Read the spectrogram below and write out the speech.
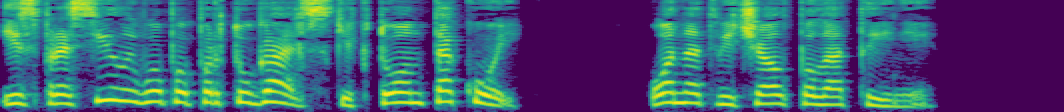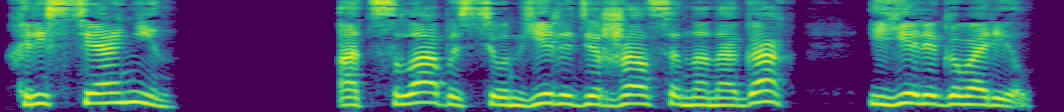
и спросил его по-португальски, кто он такой. Он отвечал по-латыни. «Христианин». От слабости он еле держался на ногах и еле говорил.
